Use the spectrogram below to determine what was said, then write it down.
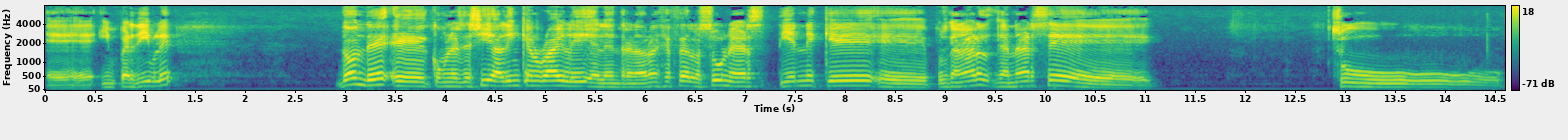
eh, imperdible, donde, eh, como les decía, Lincoln Riley, el entrenador en jefe de los Sooners, tiene que pues ganar, ganarse su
